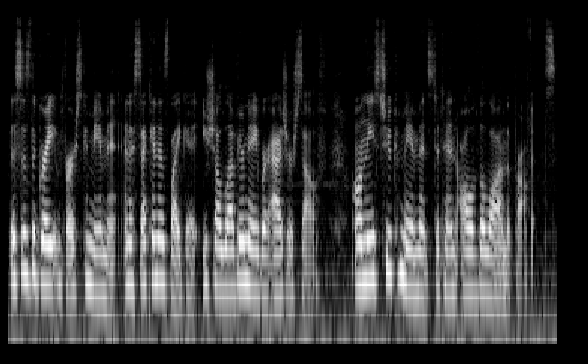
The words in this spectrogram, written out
This is the great and first commandment, and a second is like it. You shall love your neighbor as yourself. On these two commandments depend all of the law and the prophets.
